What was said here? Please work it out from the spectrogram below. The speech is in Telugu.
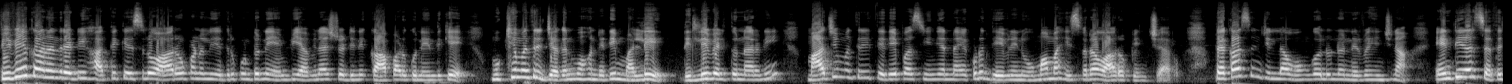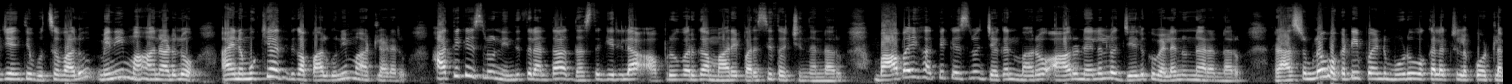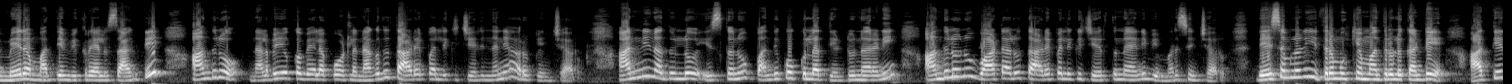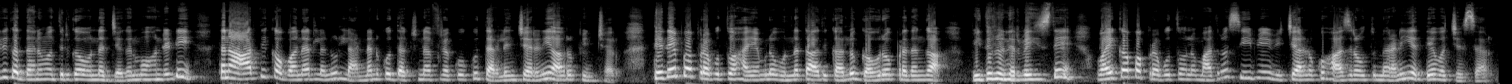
వివేకానంద రెడ్డి హత్య కేసులో ఆరోపణలు ఎదుర్కొంటున్న ఎంపీ అవినాష్ రెడ్డిని కాపాడుకునేందుకే ముఖ్యమంత్రి జగన్మోహన్ రెడ్డి మళ్ళీ ఢిల్లీ వెళ్తున్నారని మాజీ మంత్రి తెదేపా సీనియర్ నాయకుడు దేవినేని ఉమామహేశ్వరరావు ఆరోపించారు. ప్రకాశం జిల్లా ఒంగోలులో నిర్వహించిన ఎన్టీఆర్ శత జయంతి ఉత్సవాలు మినీ మహానాడులో ఆయన ముఖ్య అతిథిగా పాల్గొని మాట్లాడారు. హత్య కేసులో నిందితులంతా దస్తగిరిలా అప్రూవర్గా మారే పరిస్థితి వచ్చిందన్నారు. బాబాయ్ హత్య కేసులో జగన్ మరో ఆరు నెలల్లో జైలుకు వెళ్ళనున్నారన్నారు రాష్ట్రంలో ఒకటి పాయింట్ మూడు ఒక లక్షల కోట్ల మేర మద్యం విక్రయాలు సాగితే అందులో నలభై ఒక్క వేల కోట్ల నగదు తాడేపల్లికి చేరిందని ఆరోపించారు. అన్ని నదుల్లో ఇసుకను పందికొక్కులా తింటున్నారని అందులోనూ వాటాలు తాడేపల్లికి చేరుతున్నాయని విమర్శించారు. దేశంలోని ఇతర ముఖ్యమంత్రుల కంటే అత్యధిక ధనవంతుడిగా ఉన్న జగన్మోహన్ రెడ్డి తన ఆర్థిక వనరులను లండన్కు దక్షిణాఫ్రికాకు తరలించారని ఆరోపించారు. తెదేపా ప్రభుత్వ హయాంలో ఉన్నతాధికారులు గౌరవప్రదంగా విధులు నిర్వహిస్తే వైకాపా ప్రభుత్వంలో మాత్రం సిబిఐ విచారణకు హాజరవుతున్నారని ఎద్దేవా చేశారు. చేశారు.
